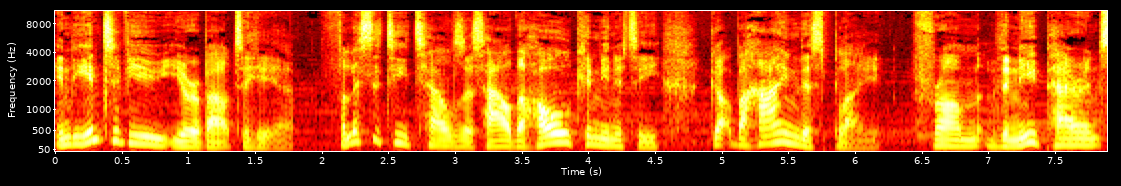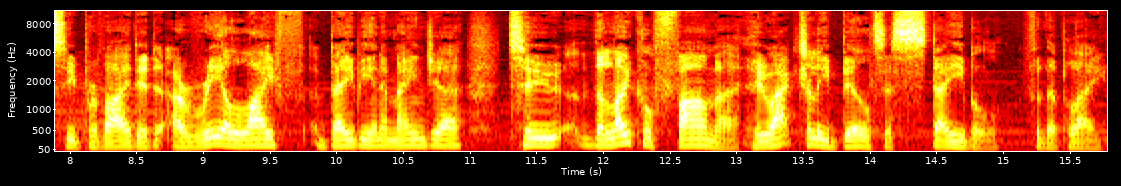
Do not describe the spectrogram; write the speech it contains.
In the interview you're about to hear, Felicity tells us how the whole community got behind this play from the new parents who provided a real life baby in a manger to the local farmer who actually built a stable for the play.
